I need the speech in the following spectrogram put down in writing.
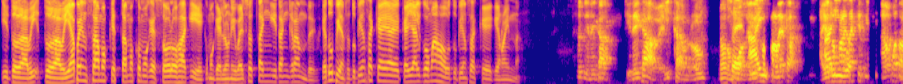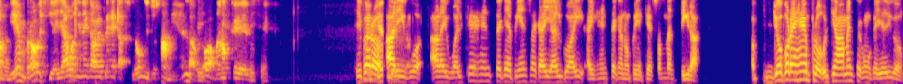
y todavía todavía pensamos que estamos como que solos aquí, es como que el universo es tan y tan grande. ¿Qué tú piensas? ¿Tú piensas que hay, que hay algo más o tú piensas que, que no hay nada? Eso tiene que, tiene que haber, cabrón. No Como sé, hay- planetas, hay otros igual- planetas que tienen agua también, bro. Y si hay agua, tiene que haber vegetación y toda esa mierda, bro. A menos que. Sí, sí. Sí, pero al igual, al igual que gente que piensa que hay algo ahí, hay gente que no pi- que son mentiras. Yo, por ejemplo, últimamente como que yo digo,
